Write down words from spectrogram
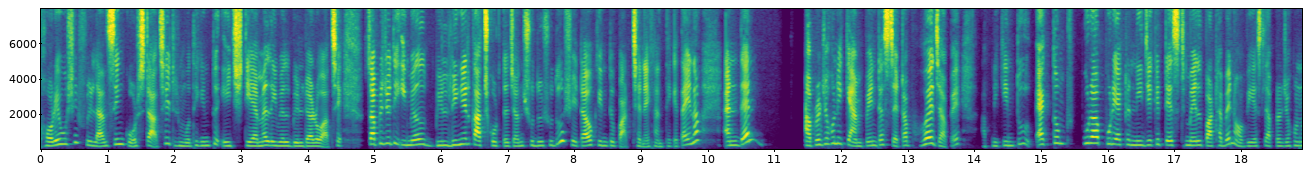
ঘরে বসে ফ্রিল্যান্সিং কোর্সটা আছে এটার মধ্যে কিন্তু HTML ইমেল বিল্ডারও আছে। সো আপনি যদি ইমেল বিল্ডিংয়ের কাজ করতে চান শুধু, শুধু সেটাও কিন্তু পারছেন এখান থেকে, তাই না? অ্যান্ড দেন আপনার যখন এই ক্যাম্পেইনটা সেটআপ হয়ে যাবে, আপনি কিন্তু একদম পুরাপুরি একটা নিজেকে টেস্ট মেইল পাঠাবেন। অবভিয়াসলি আপনার যখন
